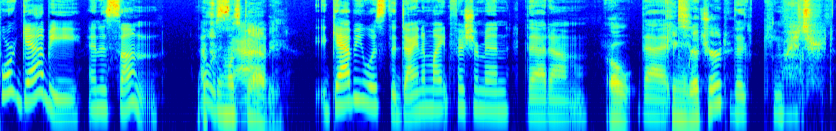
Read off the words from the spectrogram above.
poor Gabby and his son. That Which was one was sad. Gabby? Gabby was the dynamite fisherman that um Oh, that King Richard. the King Richard.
